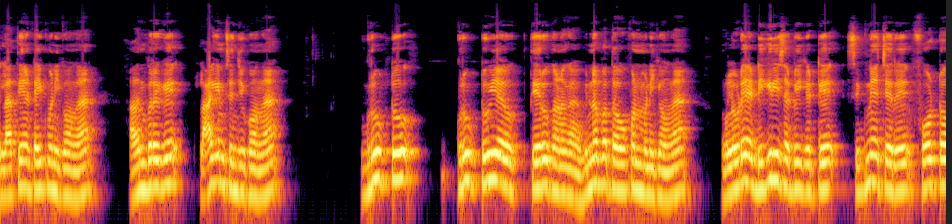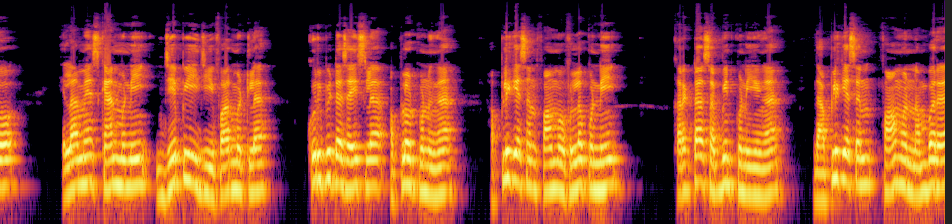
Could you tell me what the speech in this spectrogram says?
எல்லாத்தையும் டைப் பண்ணிக்கோங்க. அதன் பிறகு லாகின் செஞ்சுக்கோங்க. Group two group two A தேர்வுக்கான விண்ணப்பத்தை ஓப்பன் பண்ணிக்கோங்க. உங்களுடைய டிகிரி சர்டிஃபிகேட்டு சிக்னேச்சரு ஃபோட்டோ எல்லாமே ஸ்கேன் பண்ணி ஜேபிஇஜி ஃபார்மேட்டில் குறிப்பிட்ட சைஸில் அப்லோட் பண்ணுங்கள் அப்ளிகேஷன் ஃபார்மை ஃபில்லப் பண்ணி கரெக்டாக சப்மிட் பண்ணிக்கோங்க. இந்த அப்ளிகேஷன் ஃபார்ம் நம்பரை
